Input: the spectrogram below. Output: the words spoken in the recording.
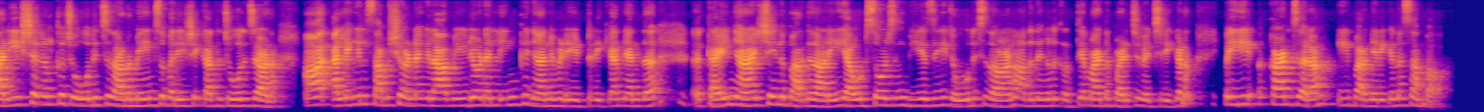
പരീക്ഷകൾക്ക് ചോദിച്ചതാണ് മെയിൻസ് പരീക്ഷയ്ക്കകത്ത് ചോദിച്ചതാണ്. ആ അല്ലെങ്കിൽ സംശയം ഉണ്ടെങ്കിൽ ആ വീഡിയോയുടെ ലിങ്ക് ഞാൻ ഇവിടെ ഇട്ടിരിക്കാം. ഞാനിത് കഴിഞ്ഞ ആഴ്ചയിൽ പറഞ്ഞതാണ്. ഈ ഔട്ട്സോഴ്സിംഗ് പി എസ് സി ചോദിച്ചതാണ്. അത് നിങ്ങൾ കൃത്യമായിട്ട് പഠിച്ചു വെച്ചിരിക്കണം. ഇപ്പൊ ഈ കാണിച്ചു തരാം ഈ പറഞ്ഞിരിക്കുന്ന സംഭവം.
